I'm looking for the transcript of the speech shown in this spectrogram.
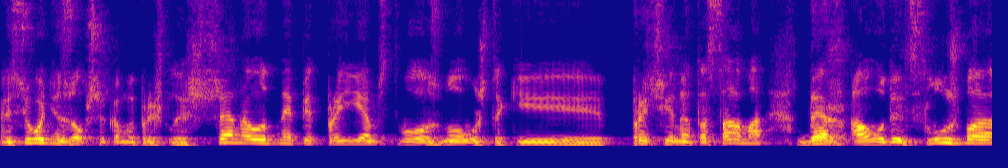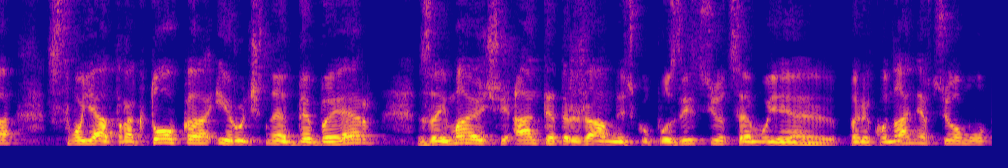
Е, Сьогодні з обшуками прийшли ще на одне підприємство. Знову ж таки, причина та сама: Держаудитслужба, своя трактовка і ручне ДБР, займаючи антидержавницьку позицію. Це моє переконання в цьому.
